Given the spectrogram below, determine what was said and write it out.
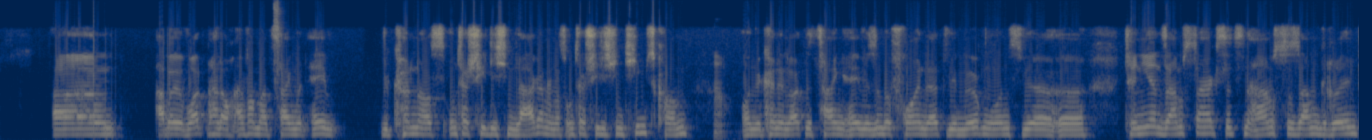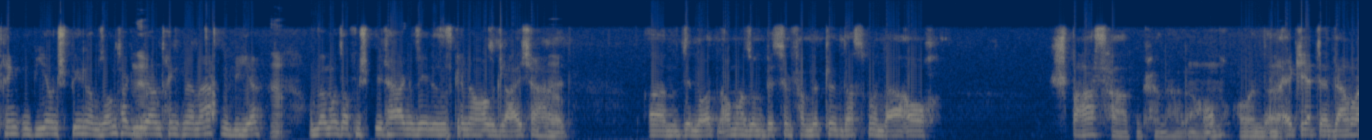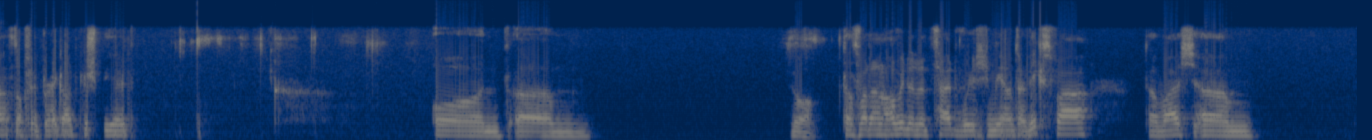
Ähm, aber wir wollten halt auch einfach mal zeigen, mit, ey, wir können aus unterschiedlichen Lagern und aus unterschiedlichen Teams kommen. Ja. Und wir können den Leuten zeigen, ey, wir sind befreundet, wir mögen uns, wir äh, trainieren samstags, sitzen abends zusammen, grillen, trinken Bier und spielen am Sonntag ja. wieder und trinken danach ein Bier. Ja. Und wenn wir uns auf den Spieltagen sehen, ist es genau das Gleiche halt. ähm, den Leuten auch mal so ein bisschen vermitteln, dass man da auch Spaß haben kann halt mhm. auch. Und äh, Eki hat ja damals noch für Breakout gespielt. Und ähm, ja, das war dann auch wieder eine Zeit, wo ich mehr unterwegs war. Da war ich ähm,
